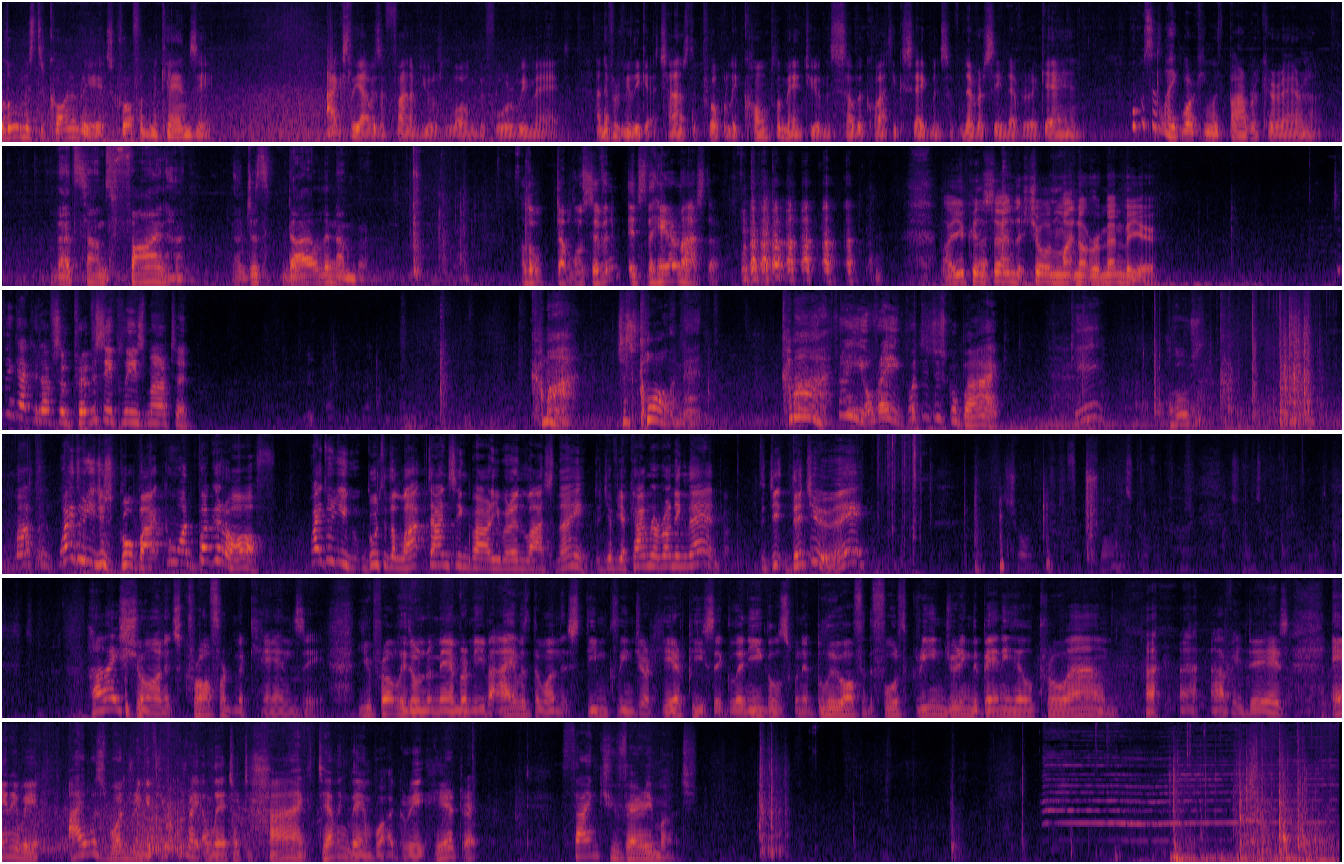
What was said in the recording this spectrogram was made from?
Hello, Mr. Connery. It's Crawford Mackenzie. Actually, I was a fan of yours long before we met. I never really get a chance to properly compliment you on the subaquatic segments of Never Say Never Again. What was it like working with Barbara Carrera? That sounds fine, hon. Now just dial the number. Hello, 007. It's the Hairmaster. Are you concerned that Sean might not remember you? Do you think I could have some privacy, please, Martin? Come on. Just call him, man. Come on. Right, all right. Why don't you just go back? Okay? Hello? Martin, why don't you just go back? Go on, bugger off. Why don't you go to the lap dancing bar you were in last night? Did you have your camera running then? Did you, did you eh? Sean, Crawford, Sean, it's Crawford. Hi, Sean, it's Crawford. Hi, Sean, it's Crawford Mackenzie. You probably don't remember me, but I was the one that steam cleaned your hairpiece at Gleneagles when it blew off at the fourth green during the Benny Hill Pro Am. Happy days. Anyway, I was wondering if you could write a letter to HAG telling them what a great hair. Thank you very much.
